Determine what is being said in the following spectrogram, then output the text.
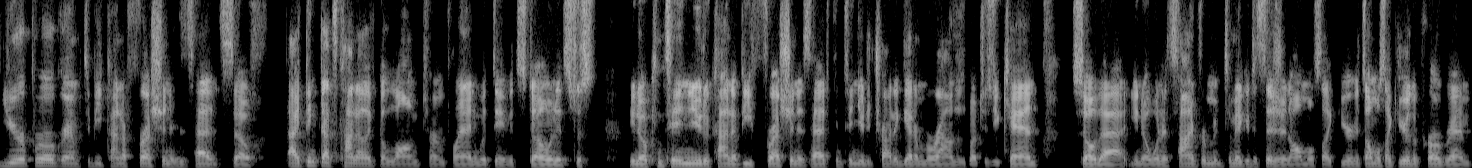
your program to be kind of fresh in his head. So I think that's kind of like the long term plan with David Stone. It's just you know continue to kind of be fresh in his head, continue to try to get him around as much as you can, so that you know when it's time for him to make a decision, almost like you're it's almost like you're the program.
